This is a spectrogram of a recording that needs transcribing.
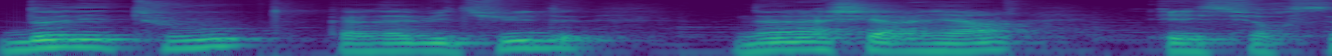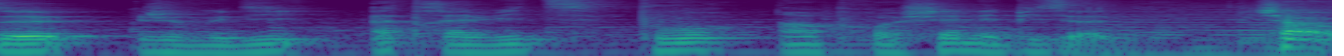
donnez tout, comme d'habitude, ne lâchez rien. Et sur ce, je vous dis à très vite pour un prochain épisode. Ciao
